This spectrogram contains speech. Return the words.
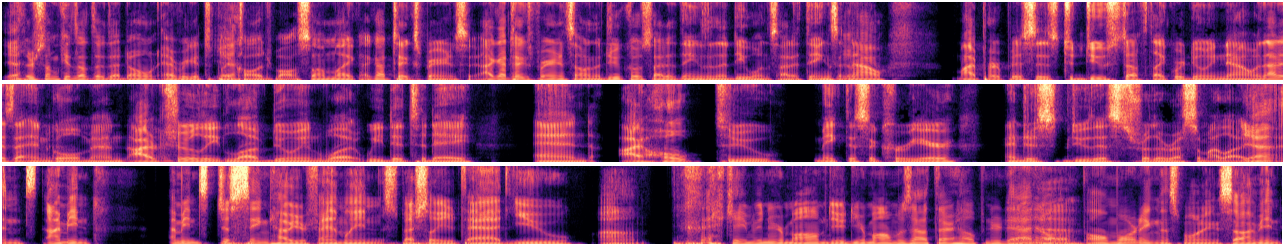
Yeah. there's some kids out there that don't ever get to play Yeah. college ball. So I'm like, I got to experience it. I got to experience it on the JUCO side of things and the D1 side of things, and Yep. now. My purpose is to do stuff like we're doing now, and that is the end goal, man. I truly love doing what we did today, and I hope to make this a career and just do this for the rest of my life. Yeah, and I mean, I mean, just seeing how your family and especially your dad, you, um, came in your mom, dude. Your mom was out there helping your dad Yeah. all, all morning this morning. So I mean,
